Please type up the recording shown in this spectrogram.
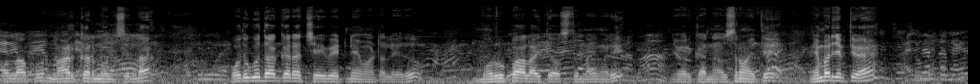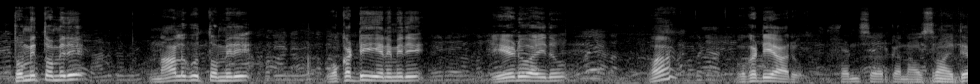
కొల్లాపూర్ నార్కర్నూలు జిల్లా పొదుగు దగ్గర చేయబెట్టినేమాట లేదు. మురుపాలు అయితే వస్తున్నాయి మరి. ఎవరికైనా అవసరం అయితే. నెంబర్ చెప్తావా? తొమ్మిది తొమ్మిది నాలుగు తొమ్మిది ఒకటి ఎనిమిది ఏడు ఐదు? ఒకటి ఆరు. ఫండ్స్ ఎవరికైనా అవసరం అయితే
